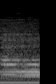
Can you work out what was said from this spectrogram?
Bye.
